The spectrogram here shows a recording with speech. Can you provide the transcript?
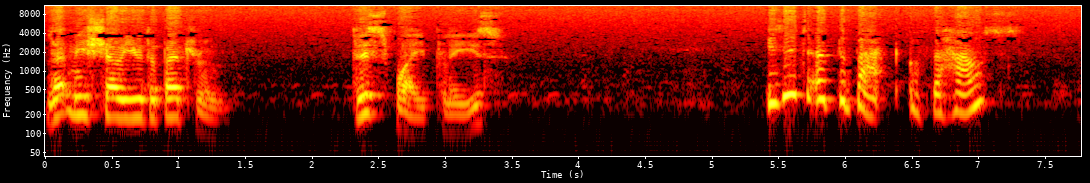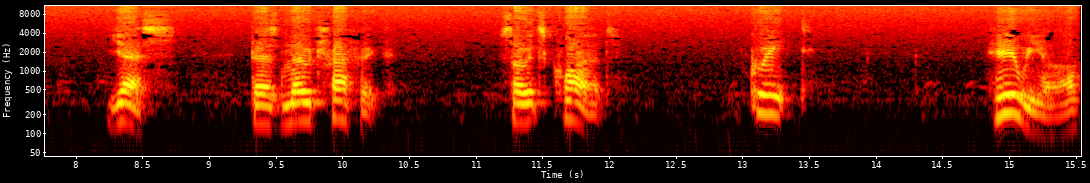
Let me show you the bedroom. This way, please. Is it at the back of the house? Yes. There's no traffic, so it's quiet. Great. Here we are.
